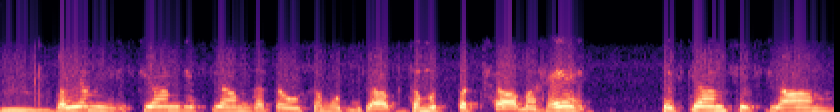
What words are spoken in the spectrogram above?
हम्म। वयं यस्यां यस्यां गतौ समुत्या समुत्पत्स्यामहे तस्यां तस्यां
